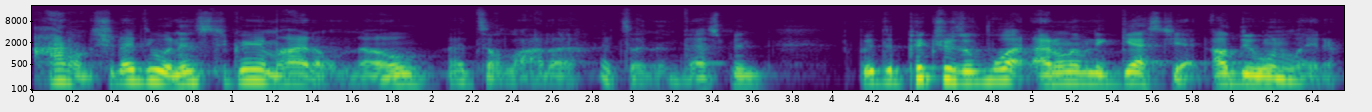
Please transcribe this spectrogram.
I don't. Should I do an Instagram? I don't know. That's a lot of. That's an investment. But the pictures of what? I don't have any guests yet. I'll do one later.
